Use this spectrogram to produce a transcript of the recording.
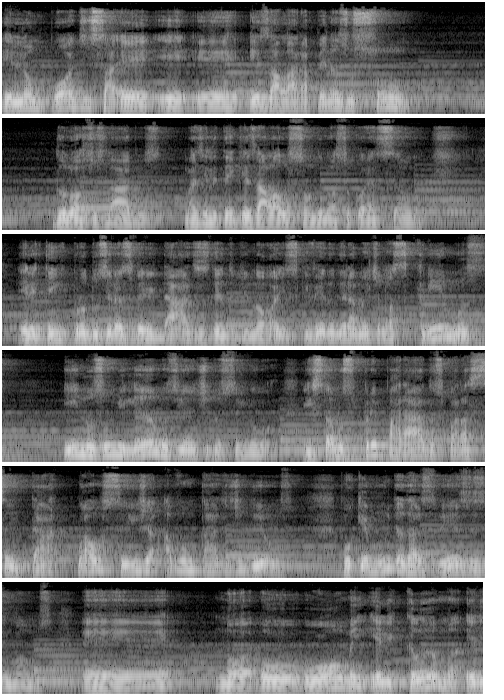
ele não pode é, é, é, exalar apenas o som dos nossos lábios, mas ele tem que exalar o som do nosso coração. Ele tem que produzir as verdades dentro de nós que verdadeiramente nós cremos e nos humilhamos diante do Senhor e estamos preparados para aceitar qual seja a vontade de Deus. Porque muitas das vezes, irmãos, é, no, o, o homem ele clama, ele,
